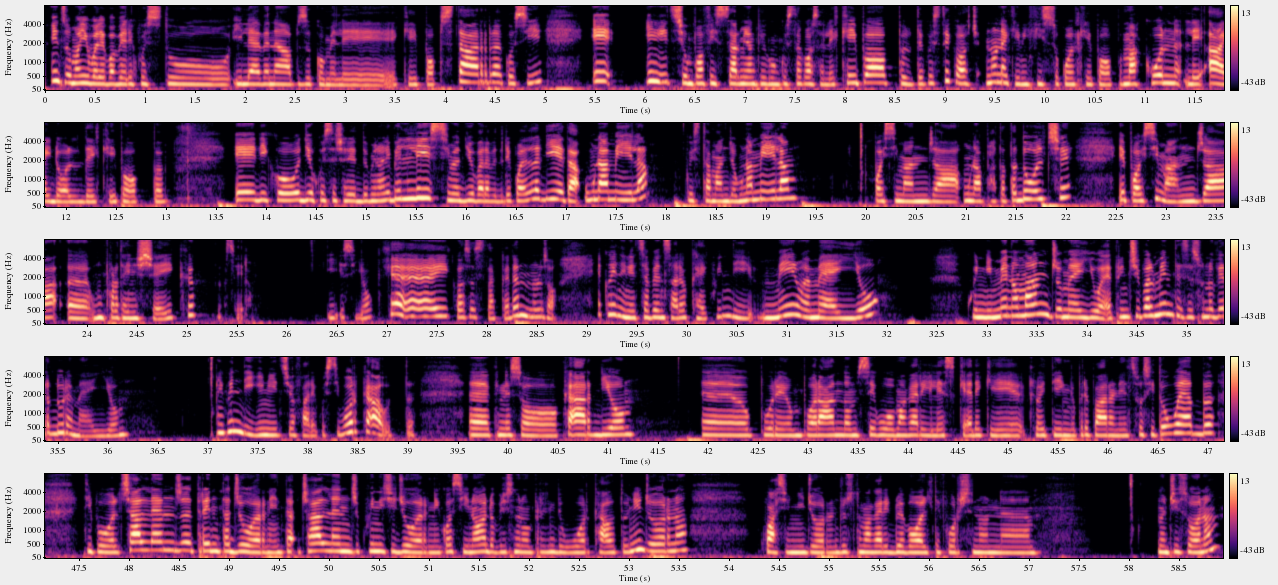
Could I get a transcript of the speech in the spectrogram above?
insomma, io volevo avere questo 11 abs come le K-pop star, così, e inizio un po' a fissarmi anche con questa cosa del K-pop, tutte queste cose. Non è che mi fisso col K-pop, ma con le idol del K-pop. E dico, oddio, queste c'è le addominali bellissime, oddio, vado a vedere qual è la dieta. Una mela, questa mangia una mela, poi si mangia una patata dolce e poi si mangia eh, un protein shake la sera. Sì, ok, cosa sta accadendo? Non lo so. E quindi inizio a pensare, ok, quindi meno è meglio quindi meno mangio meglio è, principalmente se sono verdure meglio. E quindi inizio a fare questi workout, eh, che ne so, cardio, eh, oppure un po' random, seguo magari le schede che Chloe Ting prepara nel suo sito web, tipo il challenge 30 giorni, t- challenge 15 giorni, così, no? Dove ci sono praticamente workout ogni giorno, quasi ogni giorno, giusto magari due volte forse non, eh, non ci sono,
